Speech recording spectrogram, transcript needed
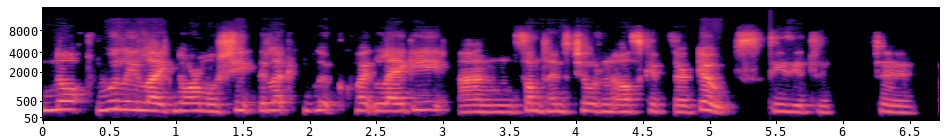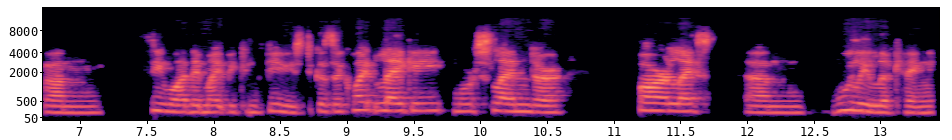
not woolly like normal sheep. They look look quite leggy, and sometimes children ask if they're goats. It's easier to to um, see why they might be confused because they're quite leggy, more slender, far less um, woolly looking,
